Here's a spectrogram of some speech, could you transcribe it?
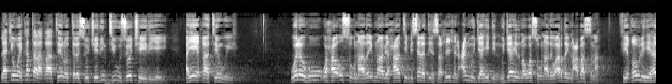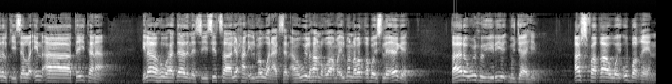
Laakiin way ka tala qaateen oo tala soo jeedintii uu soo jeediyey. Ayay qaateen weeye walahu waxaa u sugnaaday ibnu abi xaatim bisanadin saxiixin can mujaahidin mujaahidna uga sugnaaday waa arday ibnu cabaasna fii qowlihi hadalkiisa lain aataytana ilaahow haddaadna siisid saalixan ilmo wanaagsan ama wiil ha noqdo ama ilmo nabad qabo isla eege. Qaala wuxuu yidhi mujaahid ashfaqaa way u baqeen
